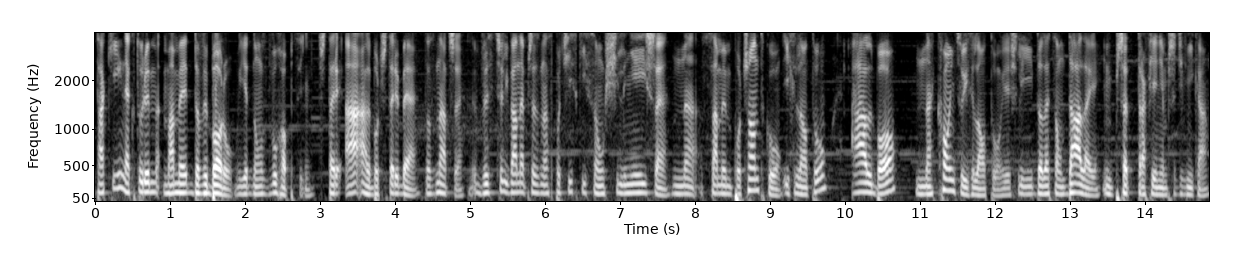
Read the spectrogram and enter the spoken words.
taki, na którym mamy do wyboru jedną z dwóch opcji: 4A albo 4B. To znaczy, wystrzeliwane przez nas pociski są silniejsze na samym początku ich lotu, albo na końcu ich lotu, jeśli dolecą dalej przed trafieniem przeciwnika.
